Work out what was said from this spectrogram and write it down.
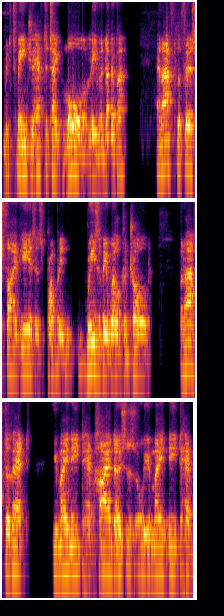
which means you have to take more levodopa. And after the first five years, it's probably reasonably well controlled. But after that, you may need to have higher doses or you may need to have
